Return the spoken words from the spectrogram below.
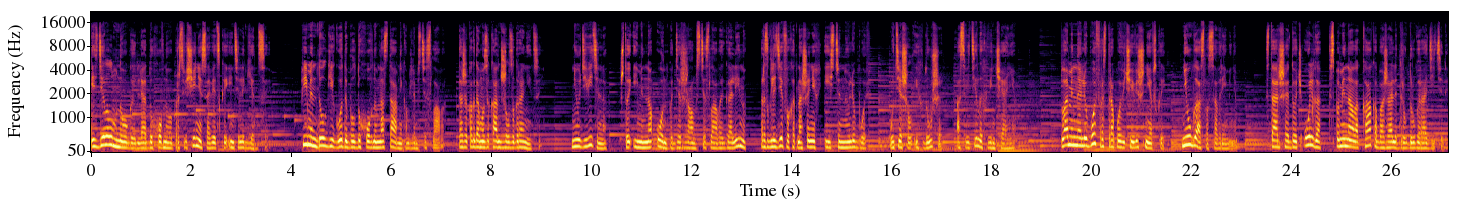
и сделал многое для духовного просвещения советской интеллигенции. Пимен долгие годы был духовным наставником для Мстислава, даже когда музыкант жил за границей. Неудивительно, что именно он поддержал Мстислава и Галину, разглядев в их отношениях истинную любовь, утешил их души, осветил их венчанием. Пламенная любовь Ростроповича и Вишневской не угасла со временем. Старшая дочь Ольга вспоминала, как обожали друг друга родители.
